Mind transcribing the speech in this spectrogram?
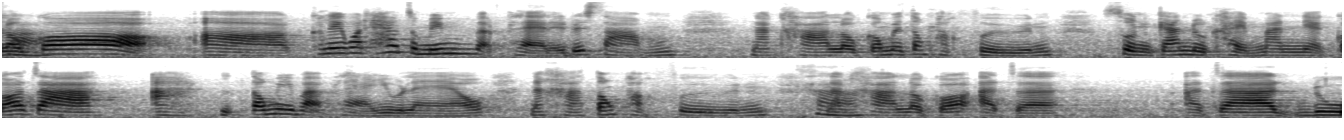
แล้วก็อ่าเขาเรียกว่าแทบจะไม่มีบาดแผลเลยด้วยซ้ำนะคะแล้วก็ไม่ต้องพักฟื้น ส่วนการดูดไขมันเนี่ยก็จะอะต้องมีบาดแผลอยู่แล้วนะคะ ต้องพักฟื้นค่ะนะคะแล้วก็อาจจะ อาจจะดู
